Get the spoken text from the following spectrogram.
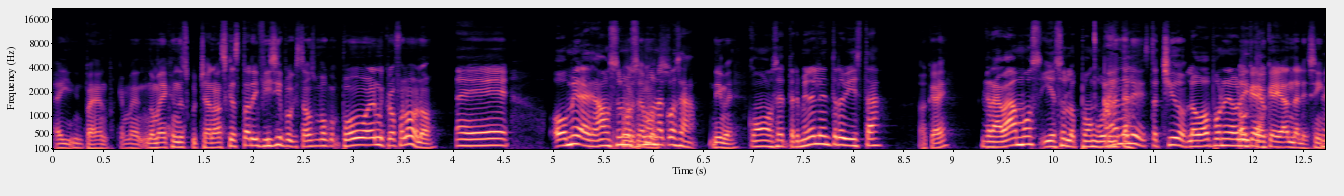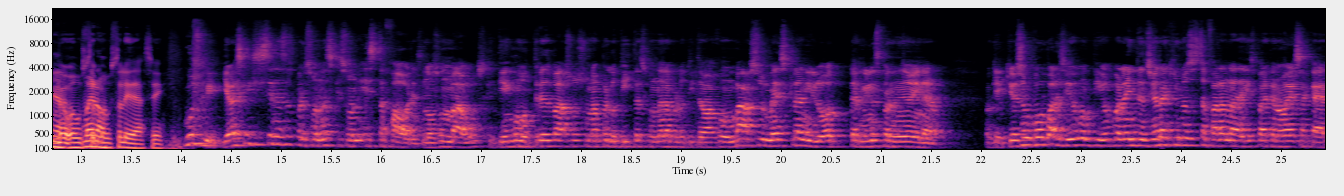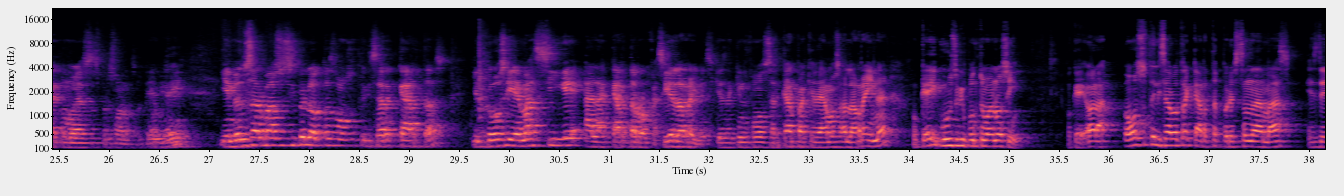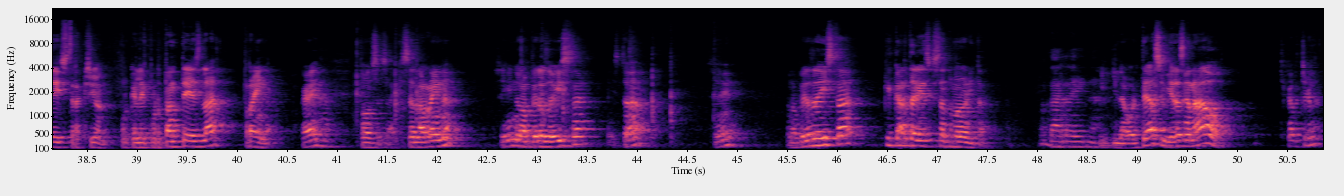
Ahí, para que me- no me dejen de escuchar. Nada más que está difícil porque estamos un poco... ¿Puedo mover el micrófono o no? Eh, o mira, vamos a hacer una cosa. Dime. Cuando se termine la entrevista, ¿Ok? Grabamos y eso lo pongo ahorita. Ándale, está chido. Lo voy a poner ahorita. Ok, ok, ándale, sí. Mira, me, gusta, bueno. me gusta la idea, sí. Gusby, ya ves que existen esas personas que son estafadores, no son magos, que tienen como tres vasos, una pelotita, esconden la pelotita bajo un vaso, mezclan y luego terminas perdiendo dinero. Ok, quiero hacer un juego parecido contigo, pero la intención aquí no es estafar a nadie, es para que no vayas a caer como de esas personas, ¿ok? Y en vez de usar vasos y pelotas, vamos a utilizar cartas. Y el juego se llama Sigue a la carta roja, sigue a la reina. Si quieres, aquí nos podemos acercar para que veamos a la reina, ¿ok? Gusby, pon tu mano así. Ok, ahora vamos a utilizar otra carta, pero esta nada más es de distracción, porque lo importante es la reina, ¿ok? Entonces, aquí está la reina, ¿sí? No la pierdas de vista, ahí está, ¿sí? No la pierdas de vista. ¿Qué carta harías que está en tu mano ahorita? La reina. Y la volteas y hubieras ganado. Chécala, chécala.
